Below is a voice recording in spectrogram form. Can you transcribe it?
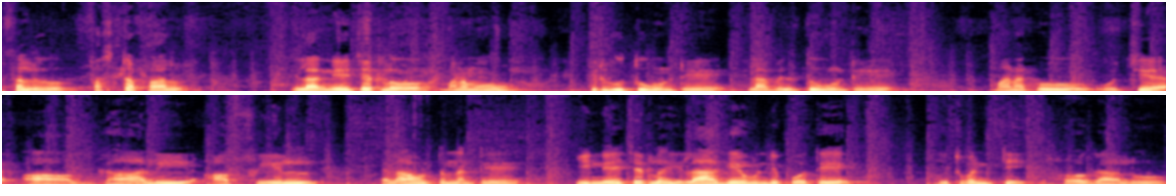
అసలు ఫస్ట్ ఆఫ్ ఆల్ ఇలా నేచర్లో మనము తిరుగుతూ ఉంటే ఇలా వెళ్తూ ఉంటే మనకు వచ్చే ఆ గాలి ఆ ఫీల్ ఎలా ఉంటుందంటే ఈ నేచర్లో ఇలాగే ఉండిపోతే ఎటువంటి రోగాలు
